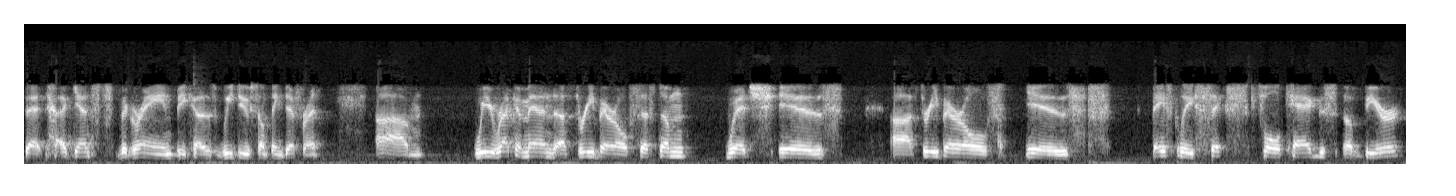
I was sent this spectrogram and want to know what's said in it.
that against the grain because we do something different. Um, we recommend a three barrel system, which is uh, three barrels is basically six full kegs of beer.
